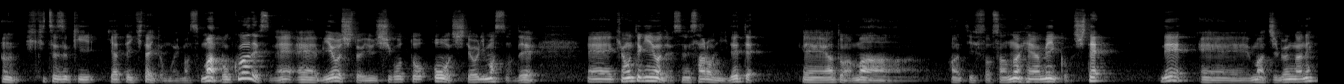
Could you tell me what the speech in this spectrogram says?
うん、引き続きやっていきたいと思います。まあ僕はですね、えー美容師という仕事をしておりますので、えー基本的にはですねサロンに出て、えーあとはまあアーティストさんのヘアメイクをしてで、えーまあ自分がね、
